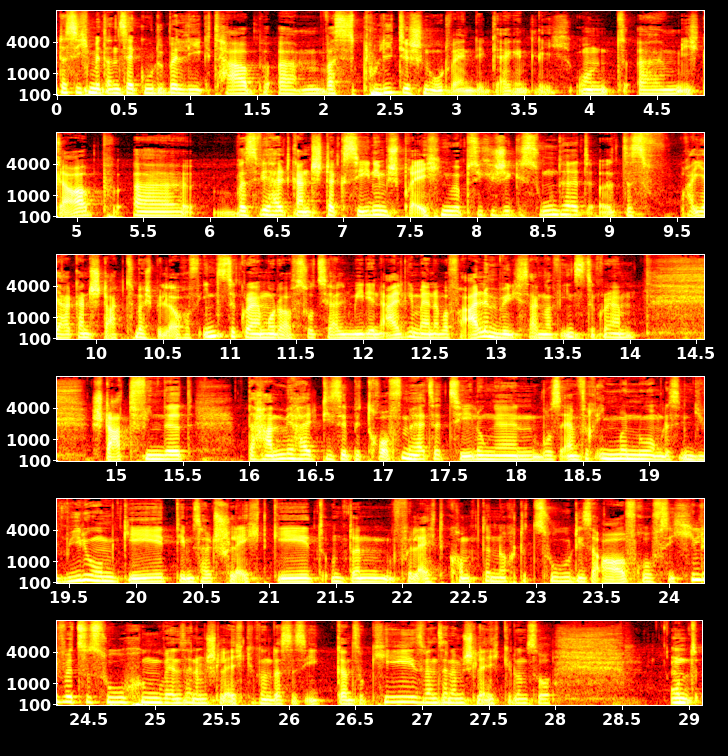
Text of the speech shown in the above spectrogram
dass ich mir dann sehr gut überlegt habe, ähm, was ist politisch notwendig eigentlich. Und ähm, ich glaube, äh, was wir halt ganz stark sehen im Sprechen über psychische Gesundheit, äh, das ja ganz stark zum Beispiel auch auf Instagram oder auf sozialen Medien allgemein, aber vor allem würde ich sagen auf Instagram stattfindet, da haben wir halt diese Betroffenheitserzählungen, wo es einfach immer nur um das Individuum geht, dem es halt schlecht geht und dann vielleicht kommt dann noch dazu dieser Aufruf, sich Hilfe zu suchen, wenn es einem schlecht geht und dass es eh ganz okay ist, wenn es einem schlecht geht und so. Und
